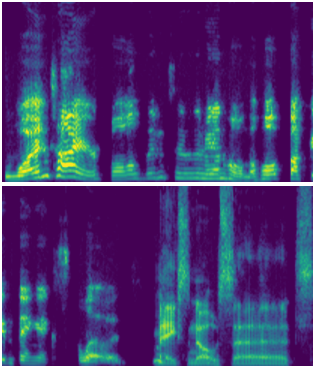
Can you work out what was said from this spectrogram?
one tire falls into the manhole and the whole fucking thing explodes. Makes no sense.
